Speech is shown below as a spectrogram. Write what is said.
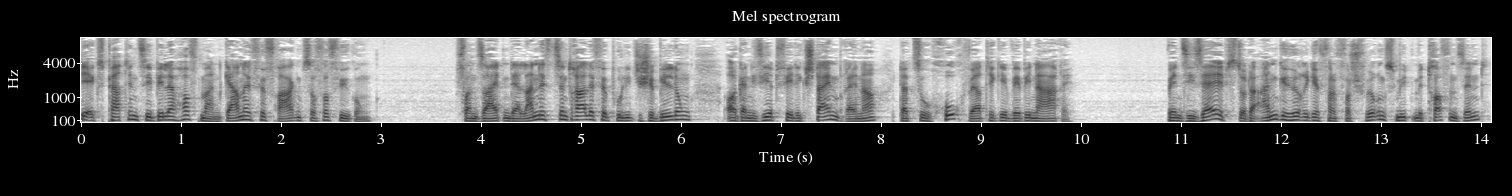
die Expertin Sibylle Hoffmann gerne für Fragen zur Verfügung. Von Seiten der Landeszentrale für politische Bildung organisiert Felix Steinbrenner dazu hochwertige Webinare. Wenn Sie selbst oder Angehörige von Verschwörungsmythen betroffen sind,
